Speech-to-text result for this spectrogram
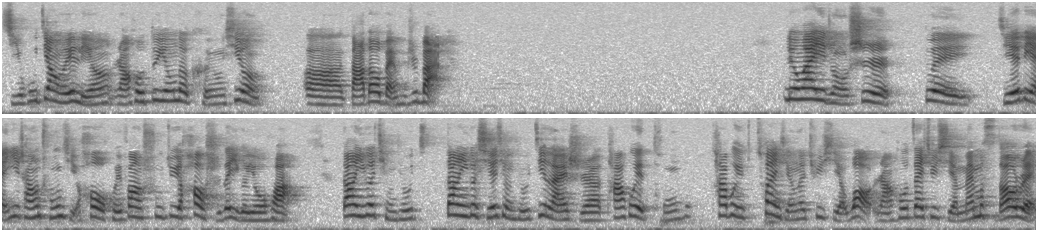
几乎降为零，然后对应的可用性呃达到百分之百。另外一种是对节点异常重启后回放数据耗时的一个优化。当一个请求，当一个写请求进来时，它会同步，它会串行的去写 WAL，然后再去写 memstory。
